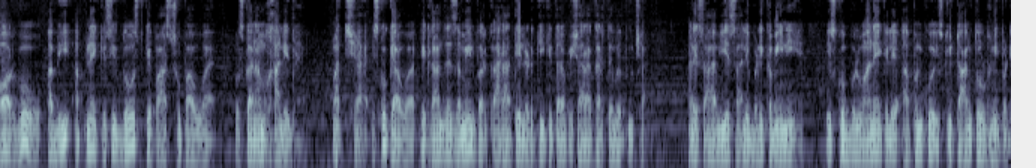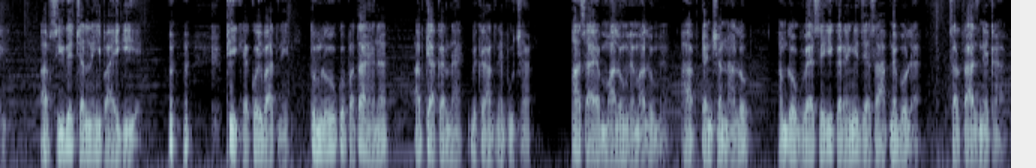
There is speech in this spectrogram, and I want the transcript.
और वो अभी अपने किसी दोस्त के पास छुपा हुआ है। उसका नाम खालिद है। अच्छा इसको क्या हुआ? विक्रांत ने ज़मीन पर कहराती लड़की की तरफ़ इशारा करते हुए पूछा, अरे साहब, ये साली बड़ी कमीनी है। इसको बुलवाने के लिए अपन को इसकी टांग तोड़नी पड़ी। अब सीधे चल नहीं पाएगी ये। ठीक है, कोई बात नहीं। तुम लोगों को पता है ना? अब क्या करना है? विक्रांत ने पूछा हाँ साहब, मालूम है मालूम है। आप टेंशन ना लो। हम लोग वैसे ही करेंगे जैसा आपने बोला सरताज ने कहा।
